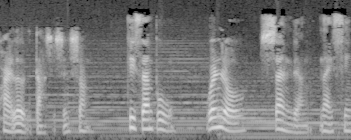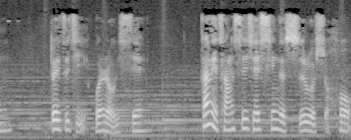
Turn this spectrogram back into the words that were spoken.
快乐的大使身上。第三步，温柔、善良、耐心，对自己温柔一些。当你尝试一些新的思路的时候，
